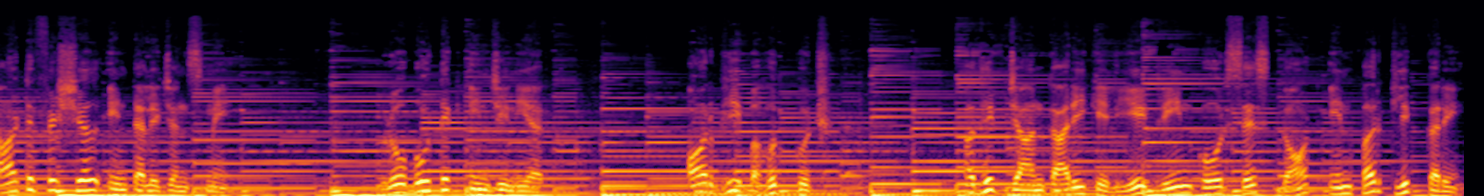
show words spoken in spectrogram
आर्टिफिशियल इंटेलिजेंस में, रोबोटिक इंजीनियर और भी बहुत कुछ। अधिक जानकारी के लिए ड्रीम कोर्सेस डॉट इन पर क्लिक करें।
